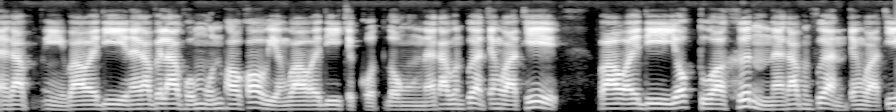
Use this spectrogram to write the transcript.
นะครับนี่วาล์วไอดีนะครับเวลาผมหมุนพอข้อเหวี่ยงวาล์วไอดีจะกดลงนะครับเพื่อนๆจังหวะที่วาล์วไอดียกตัวขึ้นนะครับเพื่อนๆจังหวะที่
